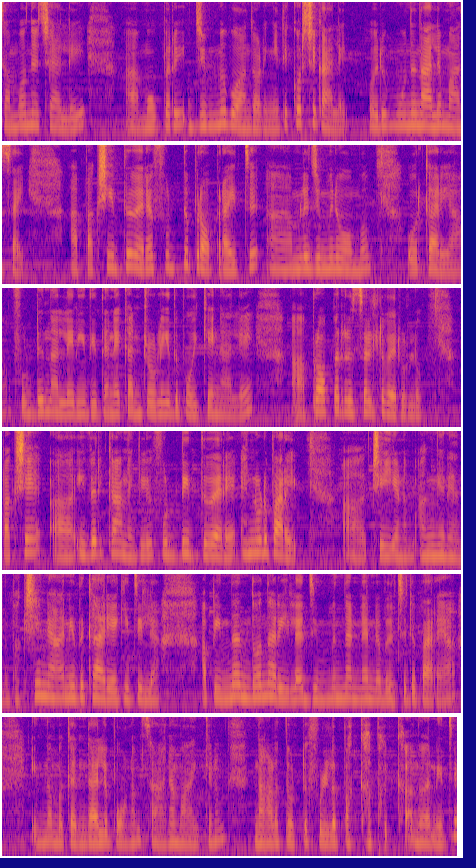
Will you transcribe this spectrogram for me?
സംഭവം എന്ന് വെച്ചാൽ മൂപ്പർ ജിമ്മ് പോകാൻ തുടങ്ങിയിട്ട് കുറച്ച് കാലമായി ഒരു മൂന്ന് നാല് മാസമായി പക്ഷേ ഇതുവരെ ഫുഡ് പ്രോപ്പറായിട്ട് നമ്മൾ ജിമ്മിന് പോകുമ്പോൾ ഓർക്കറിയാം ഫുഡ് നല്ല രീതിയിൽ തന്നെ കൺട്രോൾ ചെയ്ത് പോയി കഴിഞ്ഞാലേ പ്രോപ്പർ റിസൾട്ട് വരുള്ളൂ. പക്ഷേ ഇവർക്കാണെങ്കിൽ ഫുഡ് ഇതുവരെ എന്നോട് പറയും ചെയ്യണം അങ്ങനെയാണ്. പക്ഷേ ഞാനിത് കാര്യമാക്കിയിട്ടില്ല അപ്പോൾ ഇന്ന് എന്തോന്നറിയില്ല ജിമ്മിൽ നിന്ന് തന്നെ എന്നെ വിളിച്ചിട്ട് പറയാം ഇന്ന് നമുക്ക് എന്തായാലും പോകണം സാധനം വാങ്ങിക്കണം നാളെ തൊട്ട് ഫുള്ള് പക്ക പക്ക എന്ന് പറഞ്ഞിട്ട്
